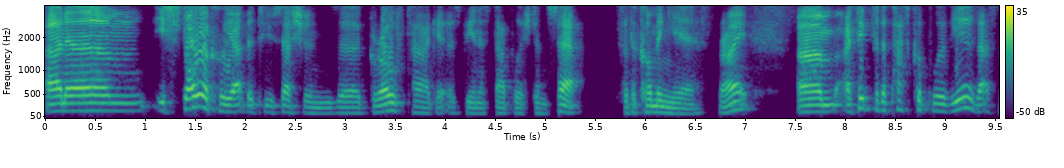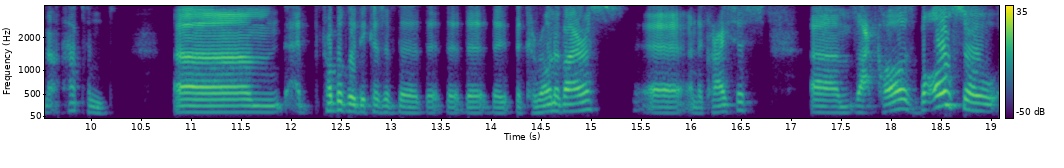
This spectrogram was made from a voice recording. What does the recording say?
And um, historically, at the two sessions, a growth target has been established and set for the coming year, right? Um, I think for the past couple of years, that's not happened. Um, probably because of the the the the, the coronavirus uh, and the crisis um, that cause. but also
